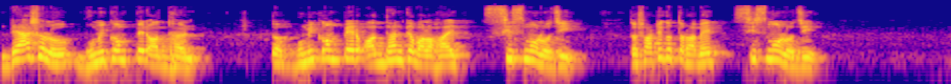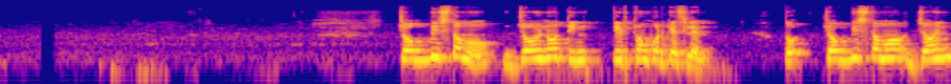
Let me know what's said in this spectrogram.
ড্যাশ হলো ভূমিকম্পের অধ্যয়ন। তো ভূমিকম্পের অধ্যয়নকে বলা হয় সিসমোলজি। তো সঠিক উত্তর হবে সিসমোলজি। চব্বিশতম জৈন তীর্থঙ্কর কে ছিলেন? তো চব্বিশতম জৈন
